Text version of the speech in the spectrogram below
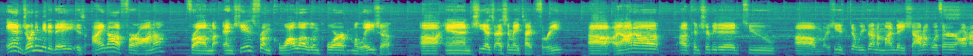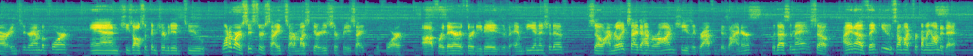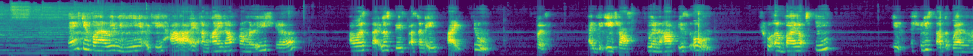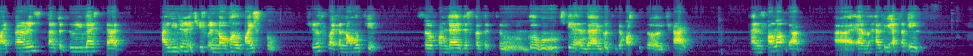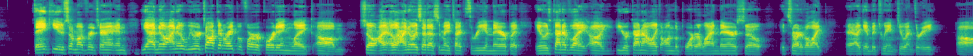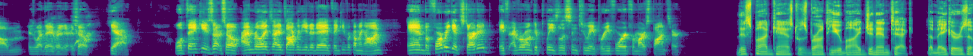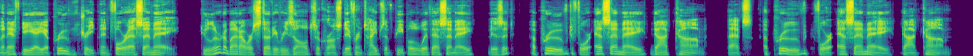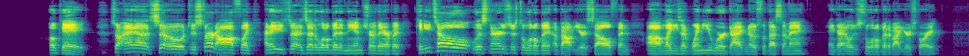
and joining me today is Aina Farhana from, and she is from Kuala Lumpur, Malaysia, uh, and she has SMA Type 3. Uh, Ayana uh, contributed to. Um, she's we've done a Monday shout out with her on our Instagram before, and she's also contributed to one of our sister sites, our muscular dystrophy site, before uh, for their 30 days of MD initiative. So I'm really excited to have her on. She's a graphic designer with SMA. So Aina, thank you so much for coming on today. Thank you for having me. Okay, hi, I'm Aina from Malaysia. I was diagnosed with SMA type 2 first at the age of two and a half years old through a biopsy. It actually started when my parents started to realize that I didn't achieve a normal milestone, just like a normal kid. So from there, they started to go here and there, go to the hospital, check, and found out that I am having SMA. Thank you so much for sharing. And yeah, no, I know we were talking right before recording, like, um, so I I know I said SMA type three in there, but it was kind of like uh you were kind of like on the borderline there. So it's sort of a like like in between two and three. Um, is what they Mhm, so yeah. Well, thank you. So so I'm really excited to talk with you today. Thank you for coming on. And before we get started, if everyone could please listen to a brief word from our sponsor. This podcast was brought to you by Genentech, the makers of an FDA approved treatment for SMA. To learn about our study results across different types of people with SMA, visit approvedforsma.com. That's approvedforsma.com. Okay. So Anna, so to start off, like I know you said said a little bit in the intro there, but can you tell listeners just a little bit about yourself and, um, like you said, when you were diagnosed with SMA, and got just a little bit about your story?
